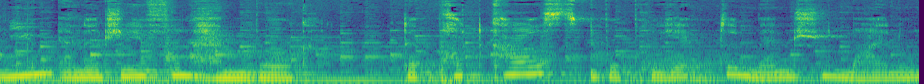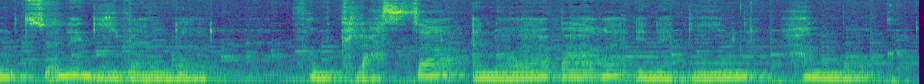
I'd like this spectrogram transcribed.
New Energy from Hamburg, der Podcast über Projekte, Menschen, Meinungen zur Energiewende vom Cluster Erneuerbare Energien Hamburg.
